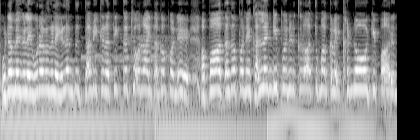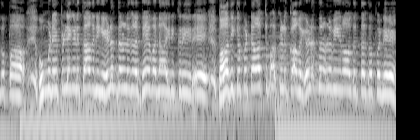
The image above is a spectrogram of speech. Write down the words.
உடைமைகளை உறவுகளை இழந்து தவிக்கிற திக்கற்றோராய் தகப்பனே. அப்பா தகப்பனே கல்லங்கி போய் நிற்கிற ஆத்துமாக்களை கண்ணோக்கி பாருங்கப்பா. உம்முடைய பிள்ளைகளுக்காக நீங்க எழுந்தருளுகிற தேவனா இருக்கிறீரே பாதிக்கப்பட்ட ஆத்துமாக்களுக்காக எழுந்தருளுவீராக தகப்பனே.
